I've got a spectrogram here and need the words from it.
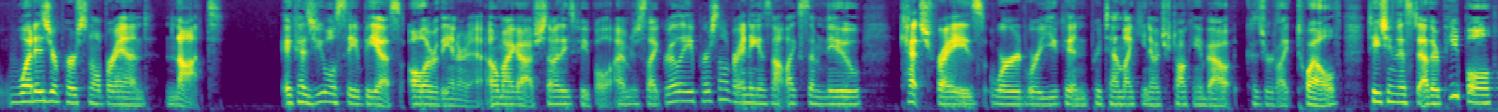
what is your personal brand not? Because you will see BS all over the internet. Oh my gosh, some of these people, I'm just like, really? Personal branding is not like some new catchphrase word where you can pretend like you know what you're talking about because you're like 12 teaching this to other people.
